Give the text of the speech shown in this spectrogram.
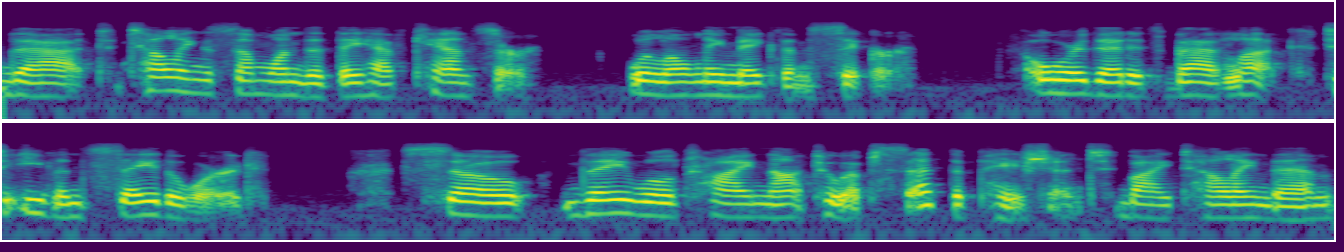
that telling someone that they have cancer will only make them sicker, or that it's bad luck to even say the word. So they will try not to upset the patient by telling them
